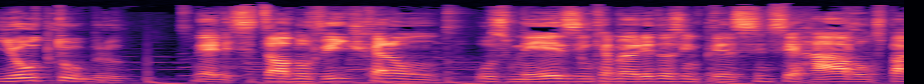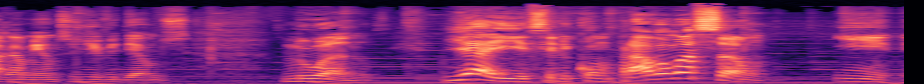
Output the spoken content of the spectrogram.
e outubro. Né, ele cita lá no vídeo que eram os meses em que a maioria das empresas encerravam os pagamentos de dividendos no ano. E aí, se ele comprava uma ação e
